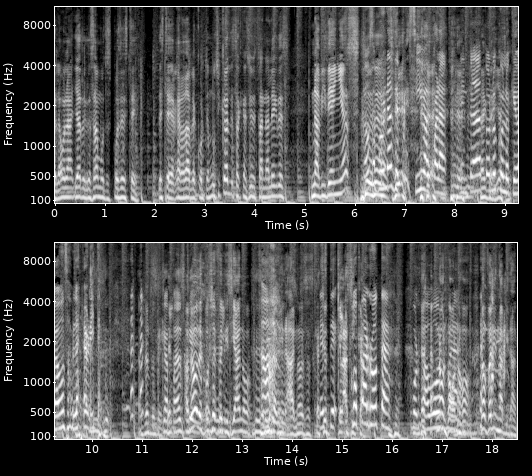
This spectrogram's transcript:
Hola, hola, ya regresamos después de este, de este agradable corte musical, de estas canciones tan alegres, navideñas. Vamos a poner unas Sí. depresivas para entrar a tono con lo que vamos a hablar ahorita. Hablando de, Capaz que- hablando de José Feliciano, Feliz Ah. Navidad, ¿no? Esas canciones Este, clásicas. copa rota, por favor. No, no, para- no, no, feliz Navidad.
